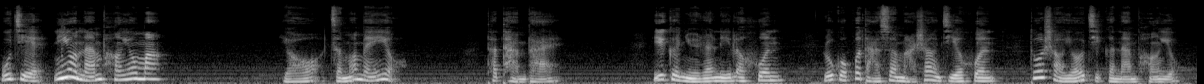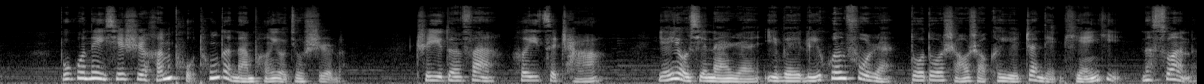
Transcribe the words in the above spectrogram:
吴姐，你有男朋友吗？”“有，怎么没有？”他坦白：“一个女人离了婚，如果不打算马上结婚，多少有几个男朋友。”不过那些是很普通的男朋友就是了，吃一顿饭，喝一次茶，也有些男人以为离婚妇人多多少少可以占点便宜，那算了，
